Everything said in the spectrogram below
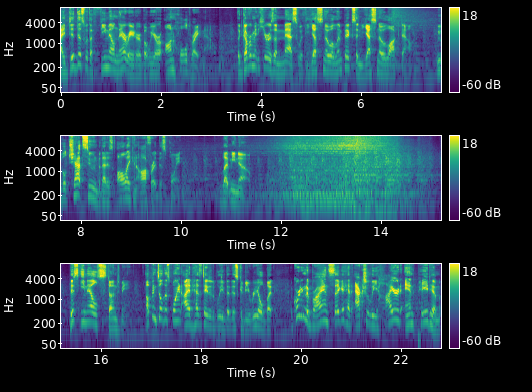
I did this with a female narrator, but we are on hold right now. The government here is a mess with yes no Olympics and yes no lockdown. We will chat soon, but that is all I can offer at this point. Let me know. This email stunned me. Up until this point, I had hesitated to believe that this could be real, but according to Brian, Sega had actually hired and paid him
